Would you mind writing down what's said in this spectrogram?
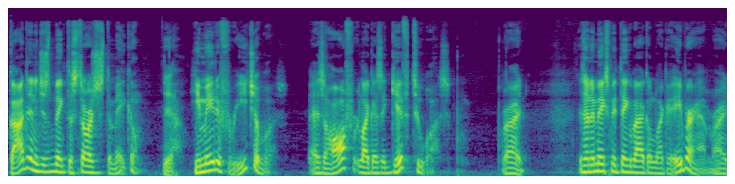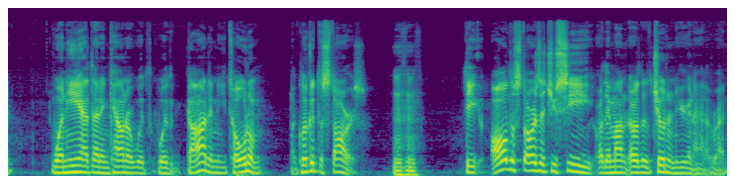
God didn't just make the stars just to make them; Yeah. He made it for each of us as an offer, like as a gift to us, right? And then it makes me think back of like Abraham, right? When he had that encounter with with God, and he told him, like, look at the stars. Mm-hmm. The all the stars that you see are the amount are the children you're gonna have, right?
